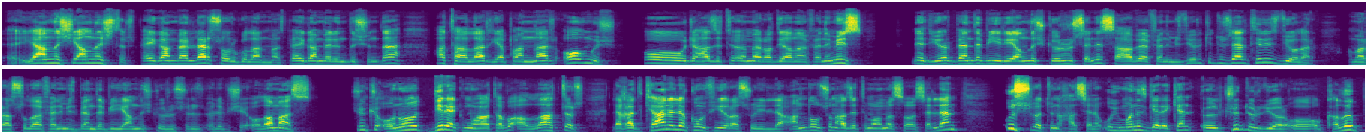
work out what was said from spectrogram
E, yanlış yanlıştır. Peygamberler sorgulanmaz. Peygamberin dışında hatalar yapanlar olmuş. Koca Hazreti Ömer radıyallahu anh efendimiz ne diyor? Bende bir yanlış görürseniz sahabe efendimiz diyor ki düzeltiriz diyorlar. Ama Resulullah Efendimiz bende bir yanlış görürsünüz öyle bir şey olamaz. Çünkü onu direkt muhatabı Allah'tır. لَقَدْ كَانَ لَكُمْ ف۪ي رَسُولِ اللّٰهِ Andolsun Hz. Muhammed sallallahu aleyhi ve sellem usvetün hasene uymanız gereken ölçüdür diyor o, o kalıp.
